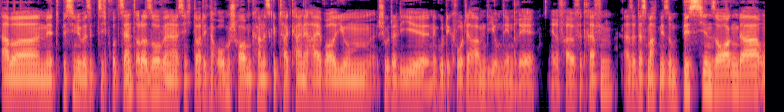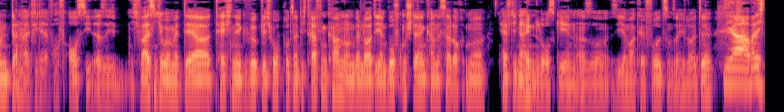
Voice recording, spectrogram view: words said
aber mit bisschen über 70 Prozent oder so, wenn er das nicht deutlich nach oben schrauben kann. Es gibt halt keine High-Volume-Shooter, die eine gute Quote haben, die um den Dreh ihre Freiwürfe treffen. Also das macht mir so ein bisschen Sorgen da und dann halt wie der Wurf aussieht. Also ich weiß nicht, ob er mit der Technik wirklich hochprozentig treffen kann und wenn Leute ihren Wurf umstellen, kann es halt auch immer heftig nach hinten losgehen. Also siehe Markel Fultz und solche Leute. Ja, aber ich,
